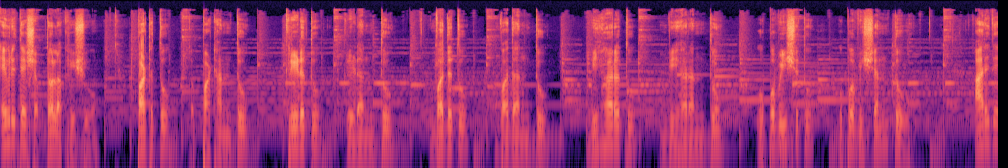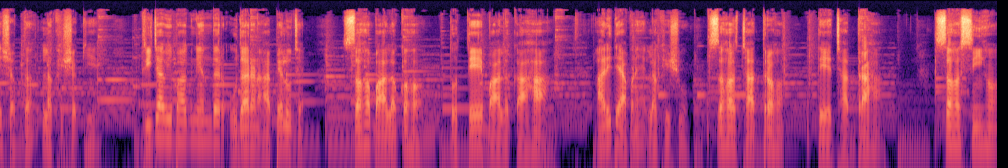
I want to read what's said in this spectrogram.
એવી રીતે શબ્દો લખીશું પઠતું તો પઠંતુ ક્રીડતું ક્રીડંતુ વદતું વદંતુ વિહરતું વિહરંતુ ઉપવિશતું ઉપવિશંતુ આ રીતે શબ્દ લખી શકીએ ત્રીજા વિભાગની અંદર ઉદાહરણ આપેલું છે. સહ બાલક, તો તે બાલકાહા આ રીતે આપણે લખીશું. સહ છાત્ર, તે છાત્રા. સહ સિંહ,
